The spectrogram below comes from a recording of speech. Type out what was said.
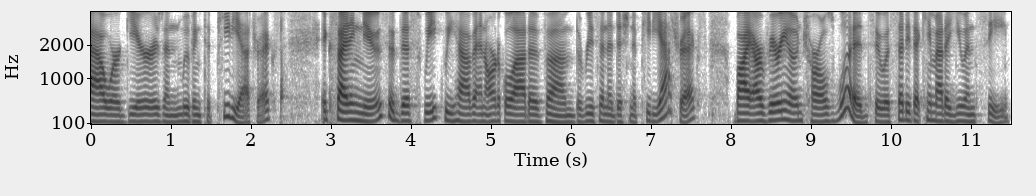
our gears and moving to pediatrics. Exciting news. So, this week we have an article out of um, the recent edition of Pediatrics by our very own Charles Wood. So, a study that came out of UNC.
